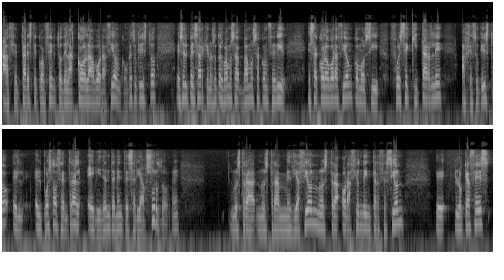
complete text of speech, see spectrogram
a aceptar este concepto de la colaboración con Jesucristo es el pensar que nosotros vamos a, vamos a concebir esa colaboración como si fuese quitarle a Jesucristo el, puesto central. Evidentemente sería absurdo. ¿eh? Nuestra, nuestra mediación, nuestra oración de intercesión, lo que hace es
